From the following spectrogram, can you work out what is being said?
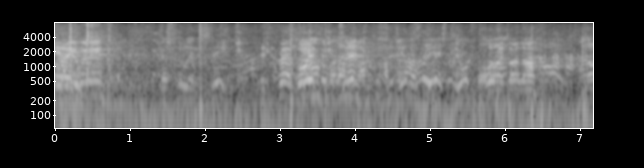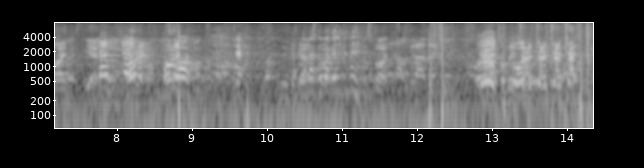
Yeah, you went in. It's fair, boys. That's it. Line, like that. Line. Yeah. Hold it, hold it. Yeah. It's fine. Good. Go on. Jad, jad.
